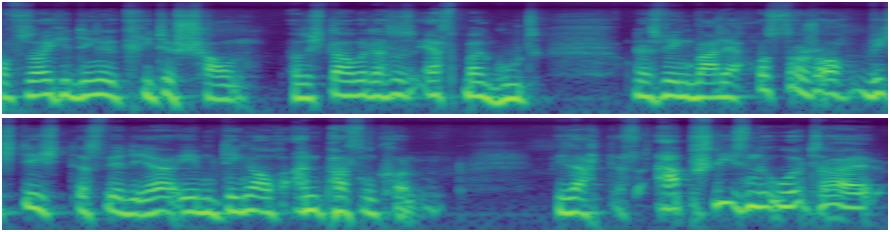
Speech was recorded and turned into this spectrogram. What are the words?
auf solche Dinge kritisch schauen. Also ich glaube, das ist erstmal gut. Und deswegen war der Austausch auch wichtig, dass wir ja eben Dinge auch anpassen konnten. Wie gesagt, das abschließende Urteil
